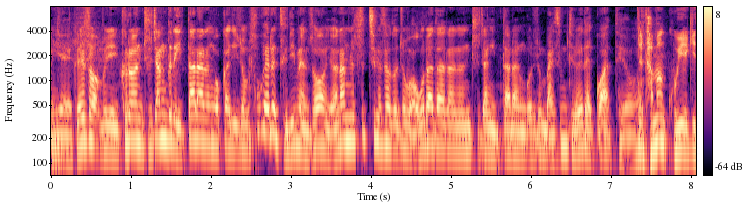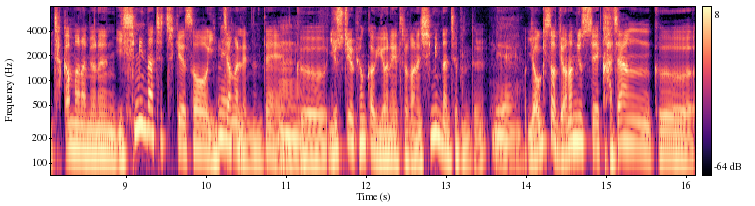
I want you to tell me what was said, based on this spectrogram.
네. 예, 그래서 뭐 이- 그런 주장들이 있다라는 것까지 좀 소개를 드리면서 연합뉴스 측에서도 좀 억울하다라는 주장이 있다라는 걸 좀 말씀드려야 될 것 같아요. 근데 다만 그 얘기 잠깐만 하면은 이 시민단체 측에서 입장을 네. 냈는데 음. 그 뉴스제휴 평가위원회에 들어가는 시민단체 분들 예. 여기서 연합뉴스에 가장 그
